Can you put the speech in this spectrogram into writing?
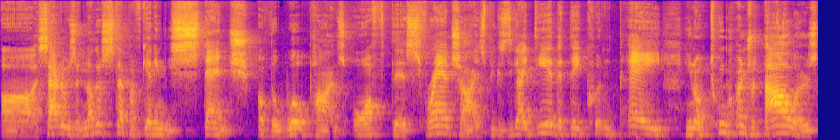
uh, Saturday was another step of getting the stench of the Wilpons off this franchise because the idea that they couldn't pay, you know, $200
